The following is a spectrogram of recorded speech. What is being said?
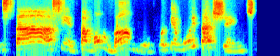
está assim, está bombando, porque muita gente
